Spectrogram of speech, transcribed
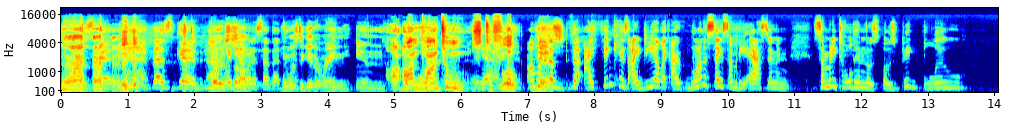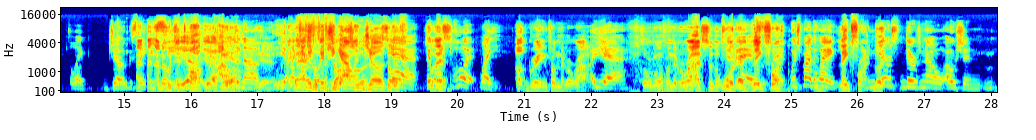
that's good. That's good. I First wish I would have said that. He wants him. to get a ring in On, on pontoons Yeah. to float. on like Yes. the, the I think his idea like I want to say somebody asked him and somebody told him those those big blue like jugs that I you know what see you're Yeah, talking. yeah, I don't holding up. Yeah, Yeah, like, That's what the don't- 50 gallon was. jug. So- yeah, they so wanted that's- put like upgrading from the garage. yeah So we're going from the garage to the to water. this. Lakefront. Which by the way, Lakefront. There's there's no ocean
